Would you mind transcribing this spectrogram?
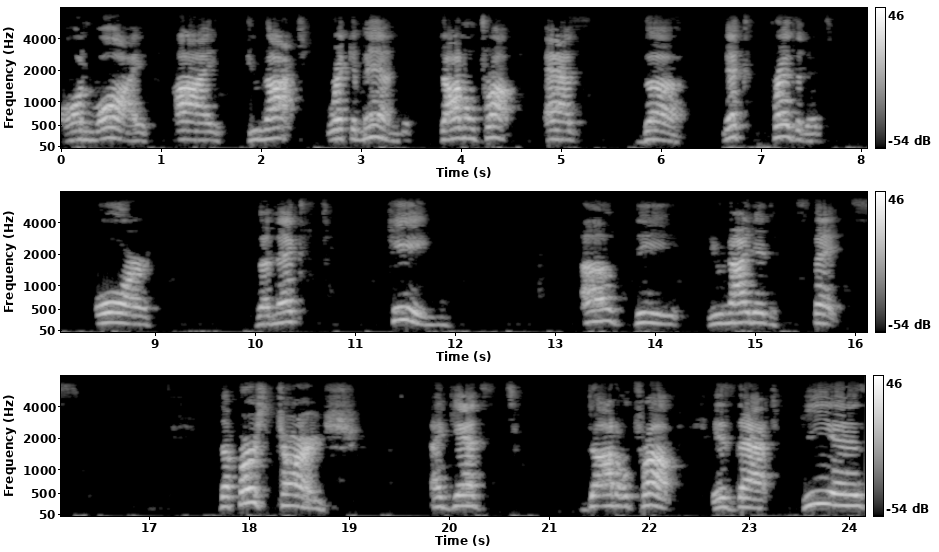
on why I do not recommend Donald Trump as the next president or the next king of the United States. The first charge against Donald Trump is that he is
